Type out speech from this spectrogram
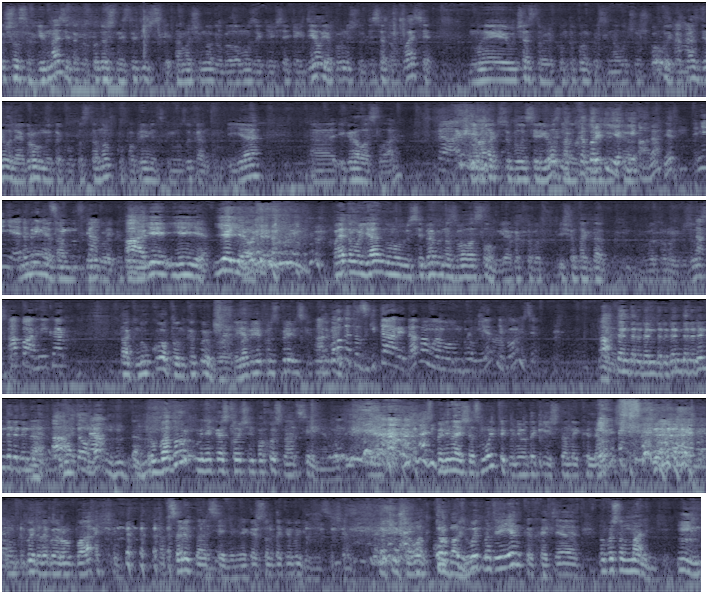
учился в гимназии такой художественно-эстетической, там очень много было музыки и всяких дел. Я помню, что в 10 классе мы участвовали в каком-то конкурсе на лучшую школу и как раз делали огромную такую постановку по бременским музыкантам. И я э, играл осла. Так. И вот так все было серьезно. Так, который И. И, А, да? Нет? Не-не, это бременские там музыканты. А, который Е, Е, Е. Е-е, окей. Поэтому я, ну, себя бы назвал ослом. Я как-то вот еще тогда в эту роль Так, вжился. а парни как? Так, ну кот, он какой был? Я, я просто бременский А кот это с гитарой, да, по-моему, он был, нет? Не помните? А, это он, да? Трубадур, мне кажется, очень похож на Арсения. Я вспоминаю сейчас мультик, у него такие штаны клеш, он какой-то такой рубах. Абсолютно Арсений, мне кажется, он так и выглядит сейчас. Вот кот будет Матвиенко, хотя, ну, потому что он маленький.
